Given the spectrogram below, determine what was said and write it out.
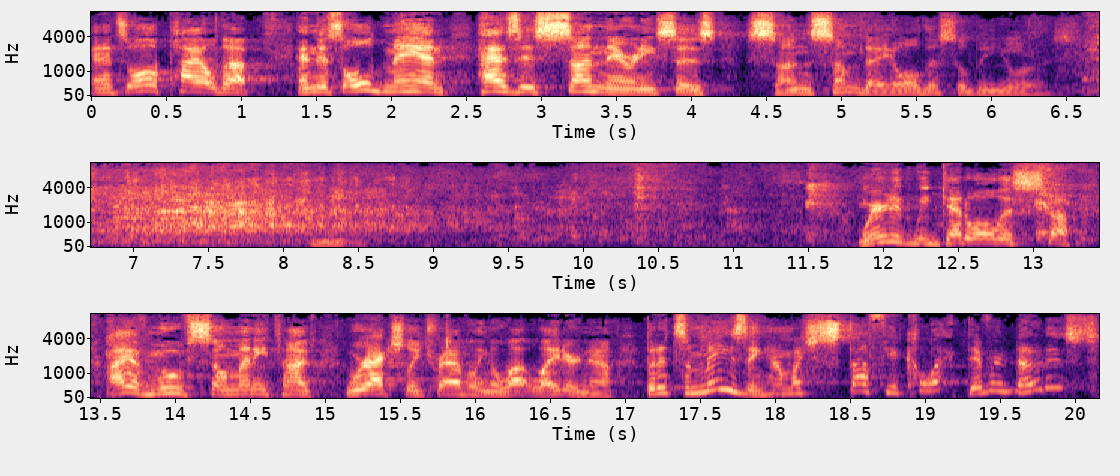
and it's all piled up. And this old man has his son there, and he says, Son, someday all this will be yours. you know? Where did we get all this stuff? I have moved so many times. We're actually traveling a lot lighter now. But it's amazing how much stuff you collect. Ever notice?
